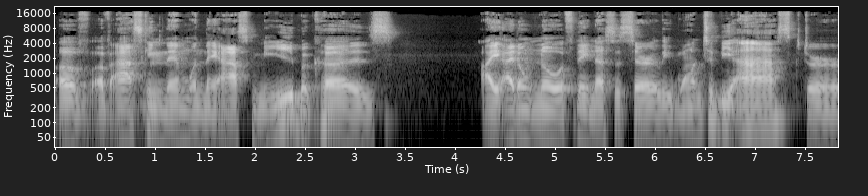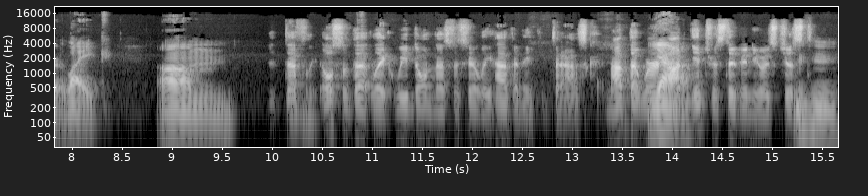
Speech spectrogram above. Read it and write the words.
of of asking them when they ask me because i i don't know if they necessarily want to be asked or like um definitely also that like we don't necessarily have anything to ask not that we're Yeah. not interested in you it's just mhm.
